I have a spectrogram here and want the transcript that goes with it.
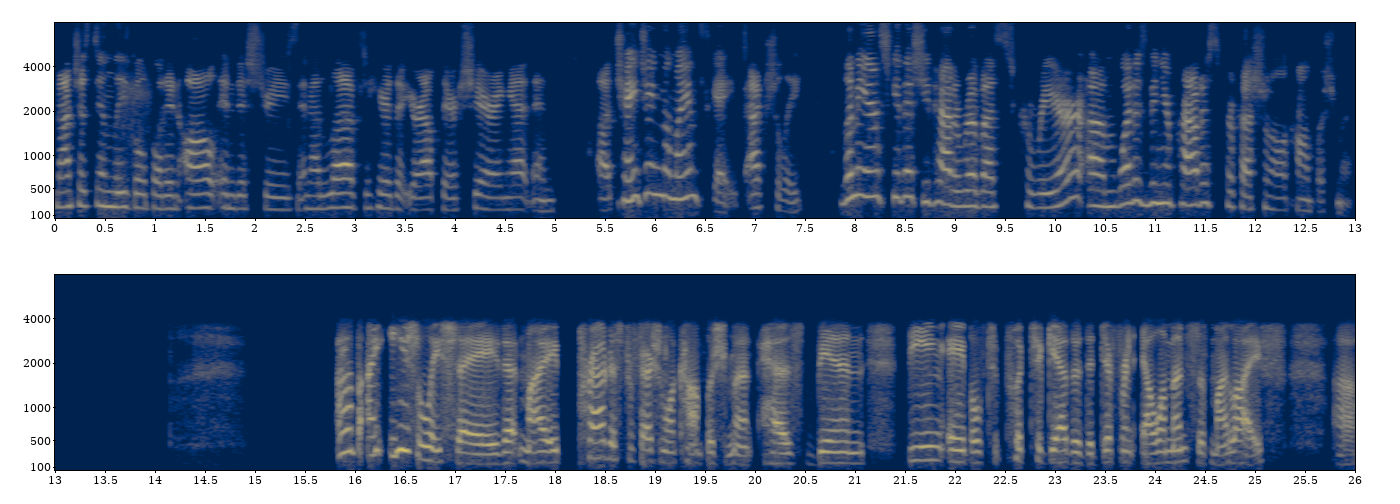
not just in legal, but in all industries. And I love to hear that you're out there sharing it and uh, changing the landscape, actually. Let me ask you this you've had a robust career. Um, what has been your proudest professional accomplishment? Um, I easily say that my proudest professional accomplishment has been being able to put together the different elements of my life uh,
